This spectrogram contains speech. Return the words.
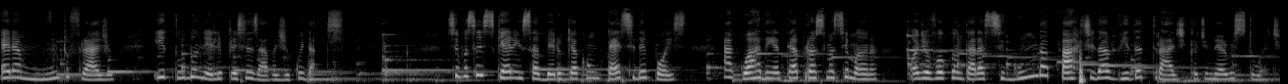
era muito frágil e tudo nele precisava de cuidados. Se vocês querem saber o que acontece depois, aguardem até a próxima semana, onde eu vou contar a segunda parte da vida trágica de Mary Stuart.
